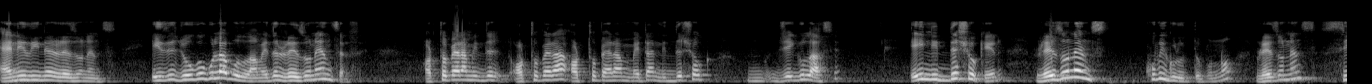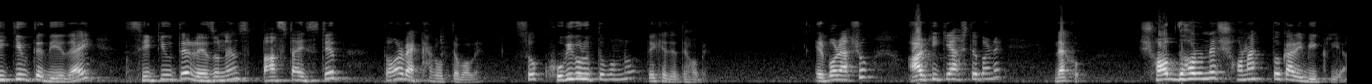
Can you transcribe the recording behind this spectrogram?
অ্যানিলিনের রেজোনেন্স এই যে যৌগগুলা বললাম, এদের রেজোনেন্স আছে। অর্থপ্যারা নির্দেশ অর্থপ্যারা অর্থপ্যারা মেটা নির্দেশক যেগুলো আছে, এই নির্দেশকের রেজোনেন্স খুবই গুরুত্বপূর্ণ। রেজোনেন্স সিকিউতে দিয়ে দেয়। সিকিউতে রেজোনেন্স পাঁচটা স্টেপ তোমার ব্যাখ্যা করতে বলে। সো খুবই গুরুত্বপূর্ণ, দেখে যেতে হবে। এরপরে আসো, আর কি কি আসতে পারে? দেখো, সব ধরনের শনাক্তকারী বিক্রিয়া।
